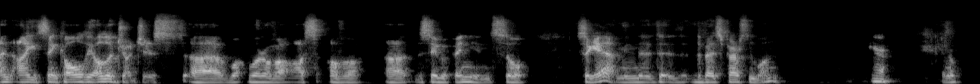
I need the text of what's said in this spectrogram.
and I think all the other judges uh, were of a, of a, uh, the same opinion. So so yeah, I mean the, the, the best person won. Yeah. You know?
